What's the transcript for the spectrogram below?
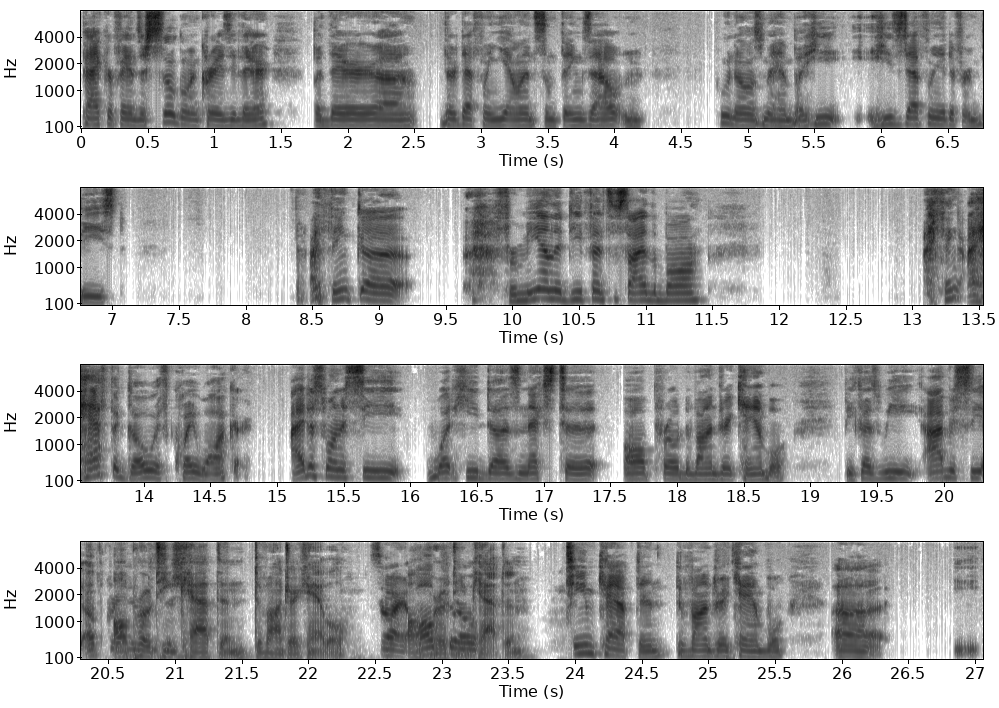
Packer fans are still going crazy there, but they're uh, they're definitely yelling some things out, and who knows, man. But he he's definitely a different beast. I think uh, for me on the defensive side of the ball, I think I have to go with Quay Walker. I just want to see what he does next to All Pro De'Vondre Campbell because we obviously upgraded all pro team captain De'Vondre Campbell. Sorry, all, all pro, pro team captain. Team captain De'Vondre Campbell. Uh, he,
